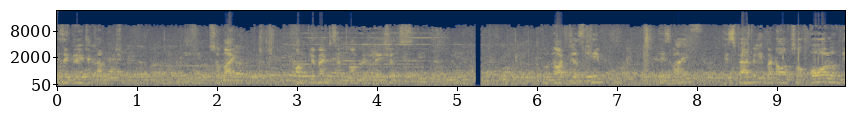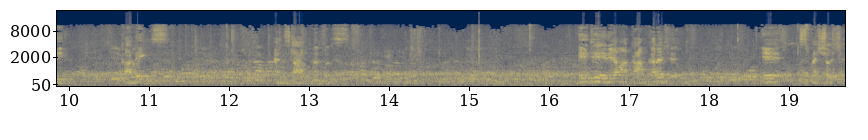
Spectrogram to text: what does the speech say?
is a great accomplishment. So my compliments and congratulations to not just him, his wife, his family, but also all of the colleagues and staff members. એ જે એરિયામાં કામ કરે છે એ સ્પેશિયલ છે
